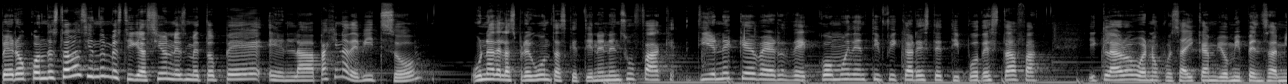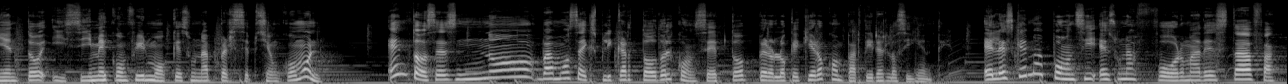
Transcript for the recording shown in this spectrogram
Pero cuando estaba haciendo investigaciones me topé en la página de Bitso, una de las preguntas que tienen en su FAQ tiene que ver de cómo identificar este tipo de estafa. Y claro, bueno, pues ahí cambió mi pensamiento y sí me confirmó que es una percepción común. Entonces, no vamos a explicar todo el concepto, pero lo que quiero compartir es lo siguiente. El esquema Ponzi es una forma de estafa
